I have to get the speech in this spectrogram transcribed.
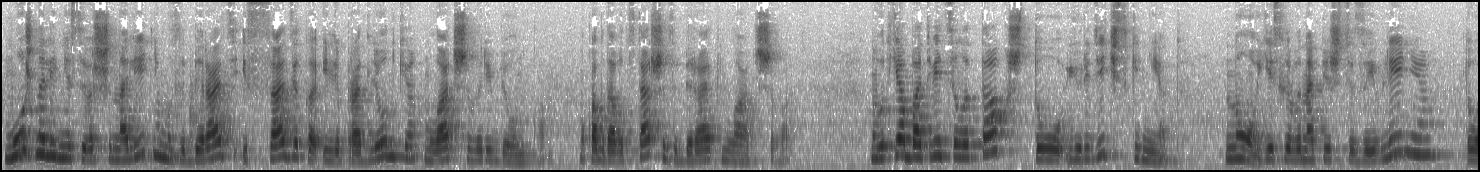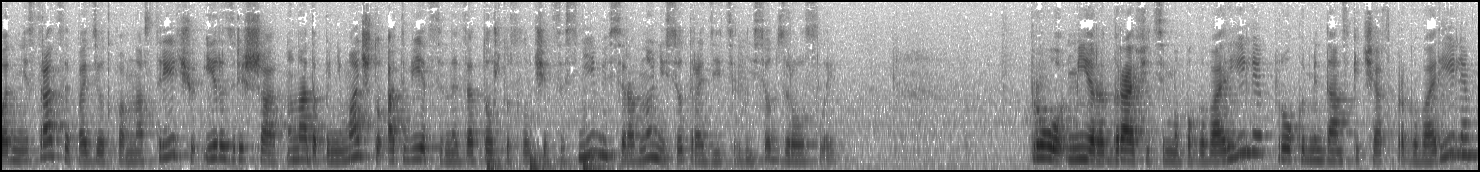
Можно ли несовершеннолетнему забирать из садика или продленки младшего ребенка? Ну, когда вот старший забирает младшего. Ну вот я бы ответила так, что юридически нет. Но если вы напишете заявление, то администрация пойдет к вам навстречу и разрешат. Но надо понимать, что ответственность за то, что случится с ними, все равно несет родитель, несет взрослый. Про меры граффити мы поговорили, про комендантский час проговорили.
